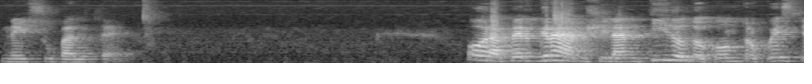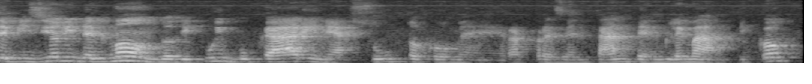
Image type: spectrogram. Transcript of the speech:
nei subalterni. Ora, per Gramsci l'antidoto contro queste visioni del mondo di cui Bucari è assunto come rappresentante emblematico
